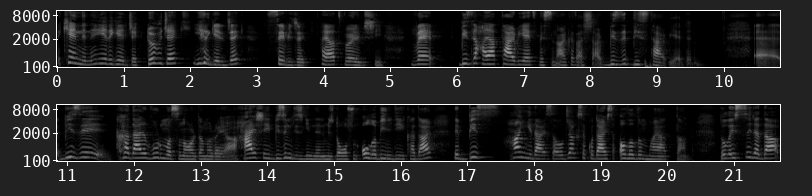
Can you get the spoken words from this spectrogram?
E kendini yeri gelecek dövecek, yeri gelecek sevecek. Hayat böyle bir şey. Ve bizi hayat terbiye etmesin arkadaşlar. Bizi biz terbiye edelim. Ee, bizi kader vurmasın oradan oraya. Her şey bizim dizginlerimizde olsun olabildiği kadar. Ve biz hangi dersi alacaksak o dersi alalım hayattan. Dolayısıyla da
